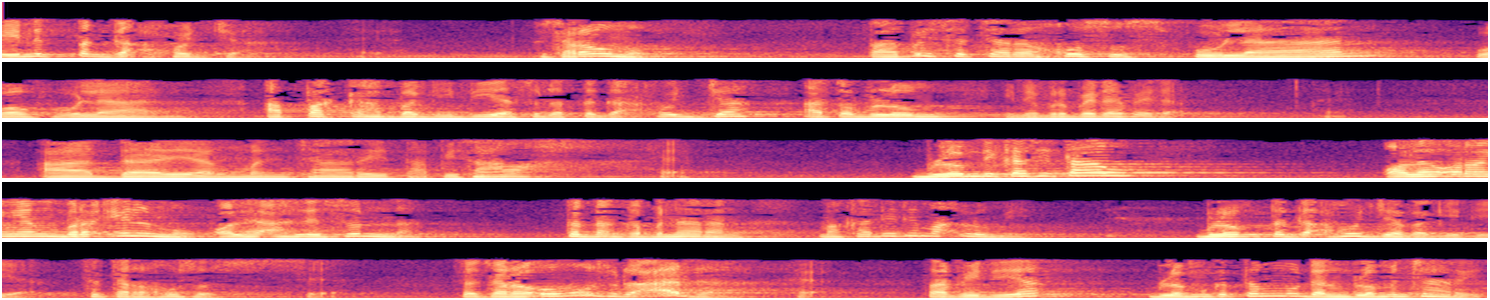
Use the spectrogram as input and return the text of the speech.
Ini tegak hujjah. Secara umum. Tapi secara khusus fulan wa fulan. Apakah bagi dia sudah tegak hujjah atau belum? Ini berbeda-beda. Ada yang mencari tapi salah. Belum dikasih tahu oleh orang yang berilmu, oleh ahli sunnah tentang kebenaran, maka dia dimaklumi. Belum tegak hujah bagi dia secara khusus. Secara umum sudah ada, tapi dia belum ketemu dan belum mencari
